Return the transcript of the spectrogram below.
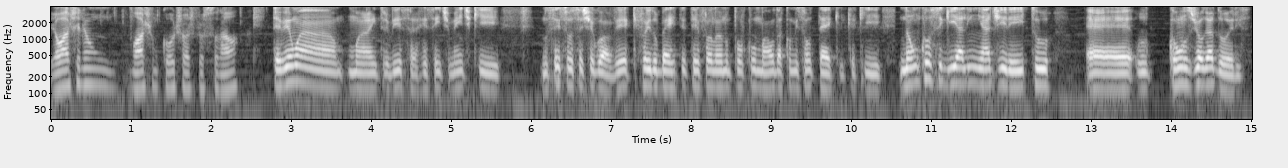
eu acho ele um, um ótimo coach, um ótimo profissional. Teve uma, uma entrevista recentemente que, não sei se você chegou a ver, que foi do BRTT falando um pouco mal da comissão técnica, que não conseguia alinhar direito é, o, com os jogadores.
